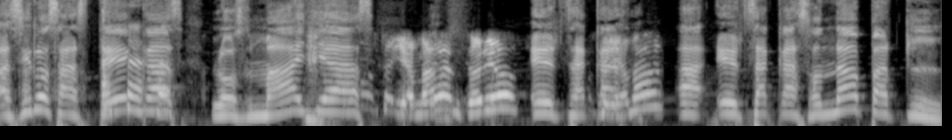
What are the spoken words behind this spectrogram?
Así los aztecas, los mayas. ¿Se llamaba, Antonio? El, saca- ¿Se llama? ah, el sacazonápatl.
